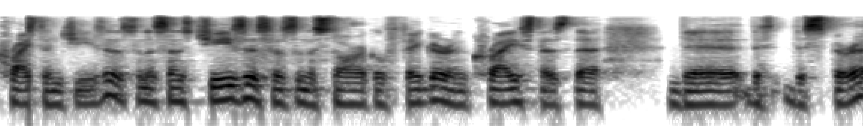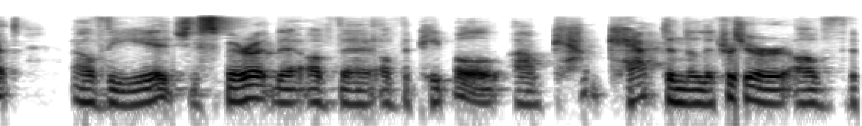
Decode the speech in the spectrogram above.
Christ and Jesus. In a sense, Jesus as an historical figure and Christ as the, the, the, the spirit of the age, the spirit of the of the people, um, kept in the literature of the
